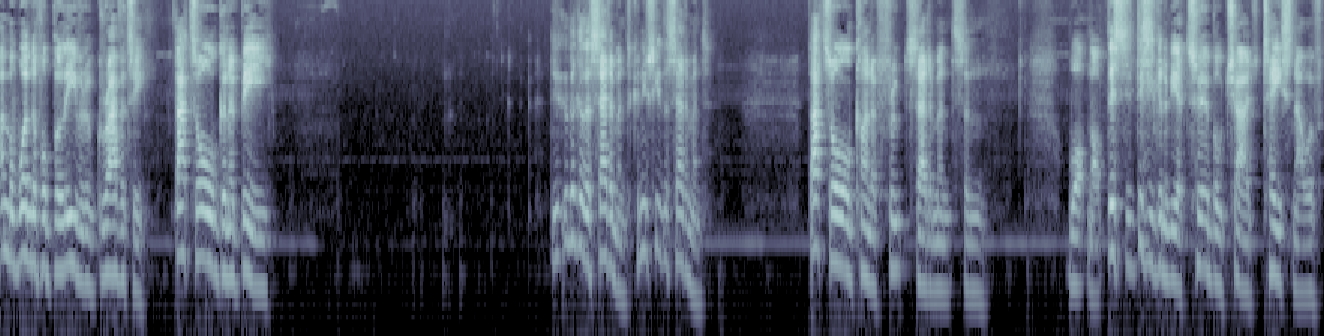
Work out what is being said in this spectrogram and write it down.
I'm a wonderful believer of gravity. That's all going to be. Look at the sediment. Can you see the sediment? That's all kind of fruit sediments and whatnot. This is this is going to be a turbocharged taste now of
